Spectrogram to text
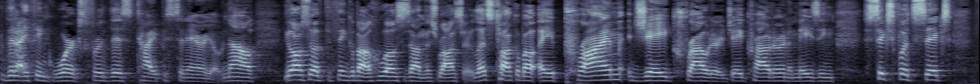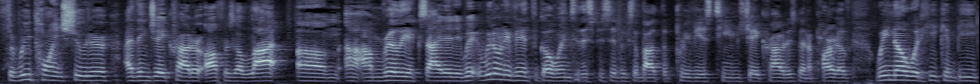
that I think works for this type of scenario. Now, you also have to think about who else is on this roster. Let's talk about a prime Jae Crowder. Jae Crowder, an amazing six foot six, three point shooter. I think Jae Crowder offers a lot. Um, I'm really excited. We, we don't even need to go into the specifics about the previous teams Jae Crowder's been a part of. We know what he can be.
